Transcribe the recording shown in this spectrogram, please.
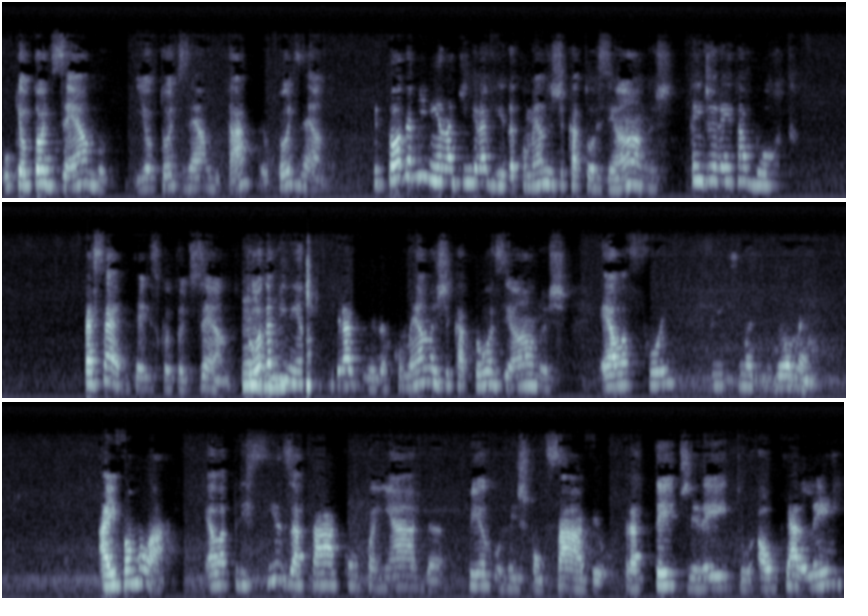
O que eu estou dizendo, e eu estou dizendo, tá? Eu estou dizendo que toda menina que engravida com menos de 14 anos tem direito a aborto. Percebe que é isso que eu estou dizendo? Uhum. Toda menina que engravida com menos de 14 anos, ela foi vítima de violência. Aí vamos lá. Ela precisa estar acompanhada pelo responsável para ter direito ao que a lei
